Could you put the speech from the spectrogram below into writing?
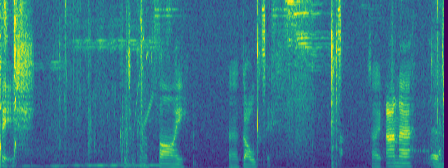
fish which I'm gonna buy uh, goldfish. So Anna and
